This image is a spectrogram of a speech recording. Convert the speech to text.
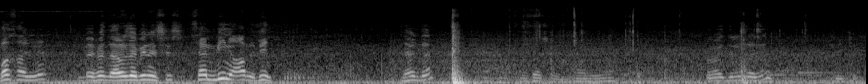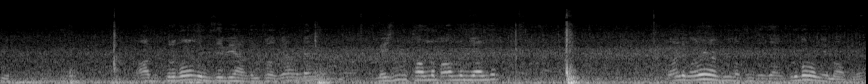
Bak haline. Beyefendi araca binin siz. Sen bin abi bin. Nerede? Dilin nerede? Şey çekiyor. Abi kurban olayım bize bir yardımcı ol. Yani ben mecbur kaldım aldım geldim. Yani bana yardım edeceğiz abi. Kurban olayım abi ya.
